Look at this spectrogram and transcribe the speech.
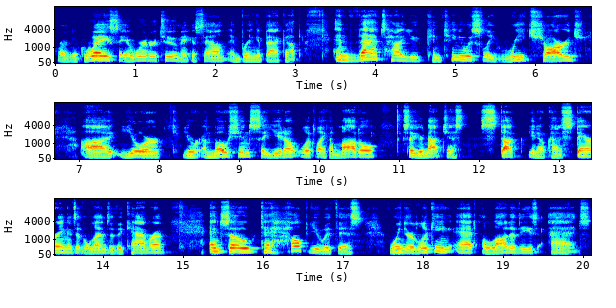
where I look away, say a word or two, make a sound, and bring it back up. And that's how you continuously recharge uh, your, your emotions so you don't look like a model, so you're not just stuck, you know, kind of staring into the lens of the camera. And so to help you with this, when you're looking at a lot of these ads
